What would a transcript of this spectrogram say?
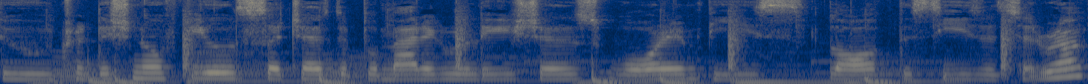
to traditional fields such as diplomatic relations, war and peace, law of the seas, etc.,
